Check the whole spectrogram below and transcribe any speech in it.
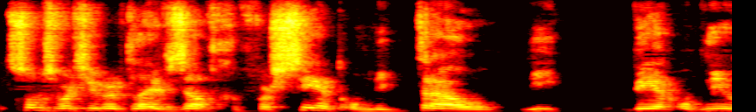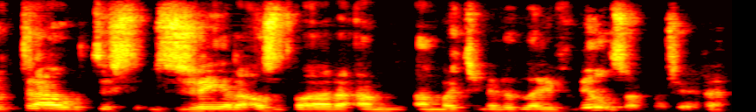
soms word je door het leven zelf geforceerd om die trouw. Die weer opnieuw trouw te zweren, als het ware, aan, aan wat je met het leven wil, zou ik maar zeggen.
